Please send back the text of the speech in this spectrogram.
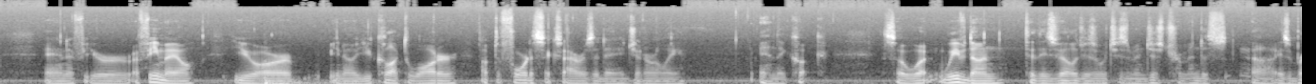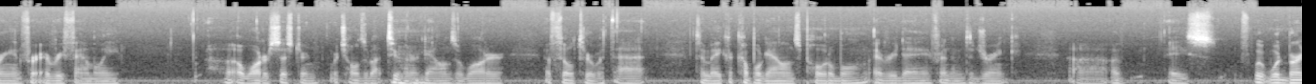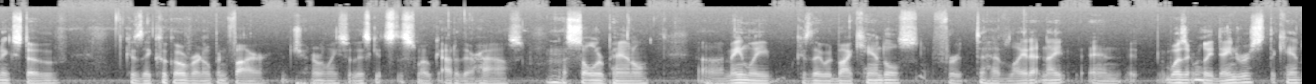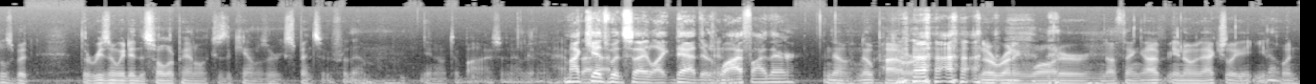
and if you're a female, you are you know you collect water up to four to six hours a day generally, and they cook. So what we've done to these villages, which has been just tremendous, uh, is bring in for every family uh, a water cistern, which holds about 200 Mhm. gallons of water, a filter with that to make a couple gallons potable every day for them to drink, uh, a, a wood burning stove because they cook over an open fire generally, so this gets the smoke out of their house, Mm. a solar panel, uh, mainly because they would buy candles for to have light at night, and it wasn't really dangerous the candles, but the reason we did the solar panel is because the candles are expensive for them, you know, to buy. So now they don't have. My that. kids would say, like, Dad, there's And- Wi-Fi there. No, no power, no running water, nothing. I've, you know, and actually, you know, and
